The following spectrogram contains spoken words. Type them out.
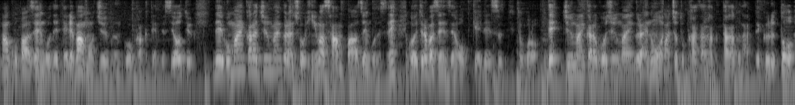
まあ5%前後出てればもう十分合格点ですよという。で、5万円から10万円ぐらいの商品は3%前後ですね。超えてれば全然 OK ですっていうところ。で、10万円から50万円ぐらいの、まあ、ちょっと高く高くなってくると、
